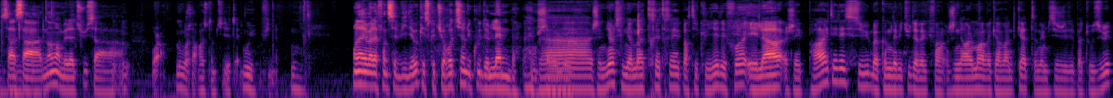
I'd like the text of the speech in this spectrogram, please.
ça, ça, non, non, mais là-dessus ça, Mm, mm. voilà, ça reste un petit détail Oui. au final. Mm. On arrive à la fin de cette vidéo. Qu'est-ce que tu retiens du coup de Lemb, Eh ben, J'aime bien le cinéma très très particulier des fois, et là j'ai pas été déçu, bah, comme d'habitude avec, enfin généralement avec un 24, même si je les ai pas tous vus,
